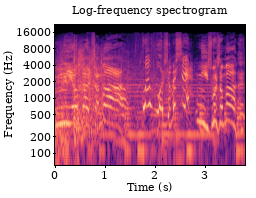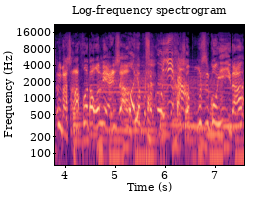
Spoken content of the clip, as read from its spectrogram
你要干什么？关我什么事？你说什么？你把茶泼到我脸上！我又不是故意的。说不是故意的。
